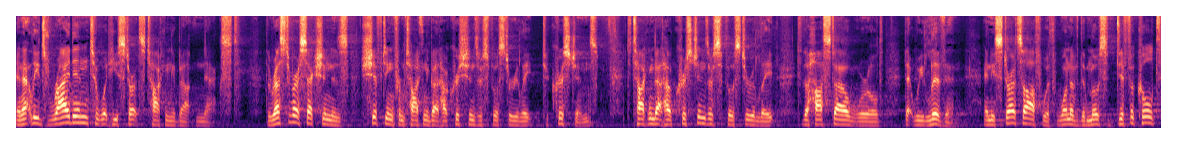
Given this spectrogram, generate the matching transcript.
And that leads right into what he starts talking about next. The rest of our section is shifting from talking about how Christians are supposed to relate to Christians to talking about how Christians are supposed to relate to the hostile world that we live in. And he starts off with one of the most difficult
